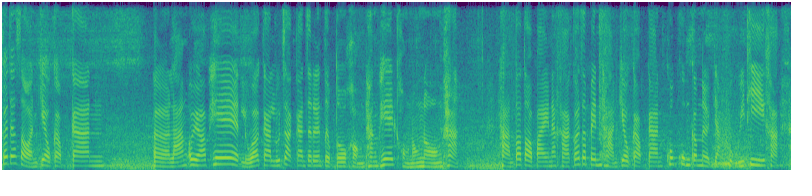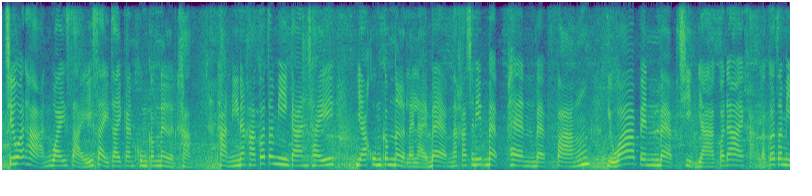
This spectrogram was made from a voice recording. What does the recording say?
ก็จะสอนเกี่ยวกับการ ล้างอวัยวะเพศ หรือว่าการรู้จักการเจริญเติบโตของทางเพศของน้องๆค่ะ ฐานต่อๆไปนะคะ ก็จะเป็นฐานเกี่ยวกับการควบคุมกำเนิดอย่างถูกวิธีค่ะ ชื่อว่าฐานวัยใสใส่ใจการคุมกำเนิดค่ะ ฐานนี้นะคะก็จะมีการใช้ยาคุมกำเนิดหลาย ๆ แบบนะคะ ชนิดแบบแผ่นแบบฝัง หรือว่าเป็นแบบฉีดยาก็ได้ค่ะ แล้วก็จะมี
